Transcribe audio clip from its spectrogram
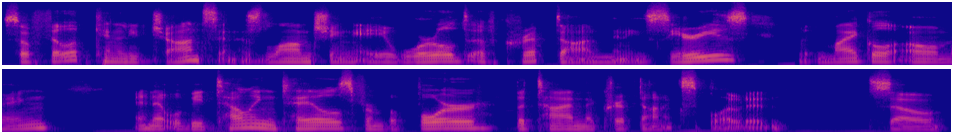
so Philip Kennedy Johnson is launching a World of Krypton miniseries with Michael Oeming, and it will be telling tales from before the time that Krypton exploded. So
